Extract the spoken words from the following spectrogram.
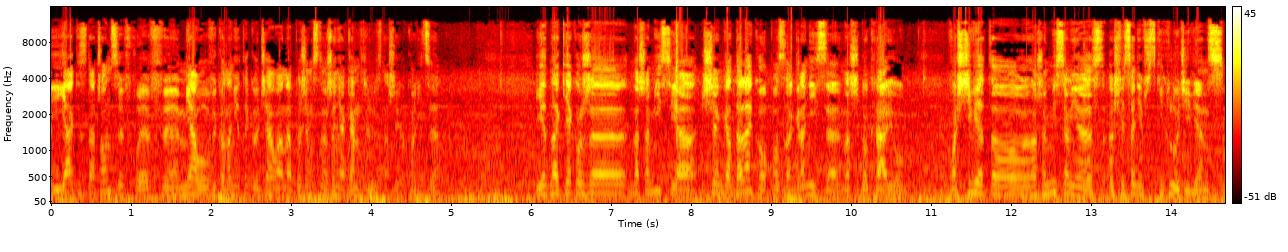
jak znaczący wpływ e, miało wykonanie tego dzieła na poziom stężenia chemtrails w naszej okolicy. Jednak jako, że nasza misja sięga daleko poza granice naszego kraju, właściwie to naszą misją jest oświecenie wszystkich ludzi, więc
